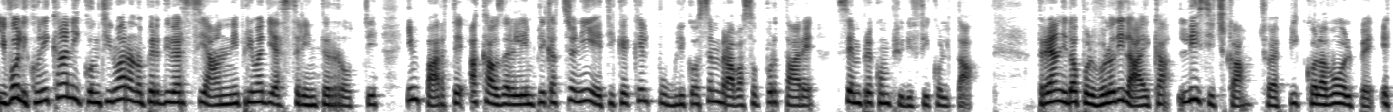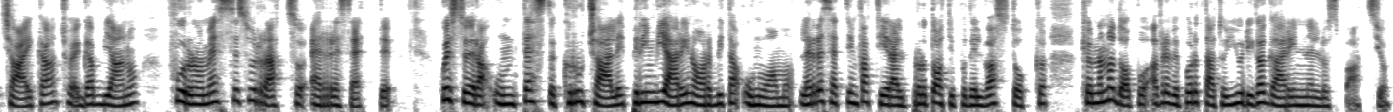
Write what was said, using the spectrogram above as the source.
I voli con i cani continuarono per diversi anni prima di essere interrotti, in parte a causa delle implicazioni etiche che il pubblico sembrava sopportare sempre con più difficoltà. Tre anni dopo il volo di Laika, Lisichka, cioè piccola volpe, e Chaika, cioè gabbiano, furono messe sul razzo R7. Questo era un test cruciale per inviare in orbita un uomo. L'R7 infatti era il prototipo del Vostok che un anno dopo avrebbe portato Yuri Gagarin nello spazio.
